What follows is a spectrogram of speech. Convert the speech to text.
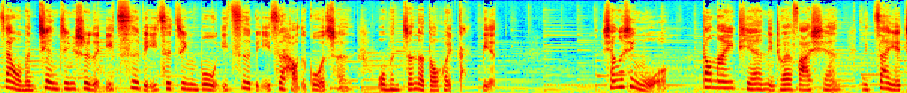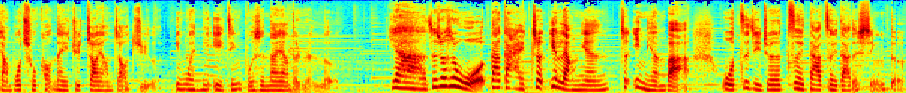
在我们渐进式的一次比一次进步、一次比一次好的过程，我们真的都会改变。相信我。到那一天，你就会发现，你再也讲不出口那一句照样造句了，因为你已经不是那样的人了呀。这就是我大概这一两年、这一年吧，我自己觉得最大最大的心得，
